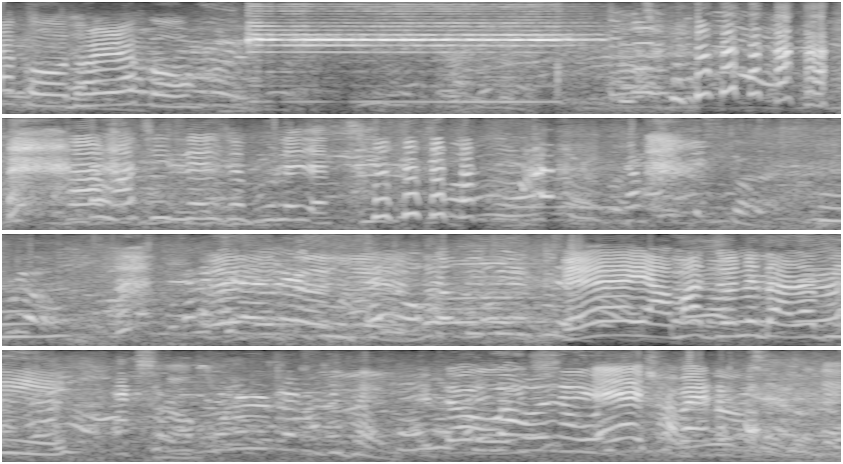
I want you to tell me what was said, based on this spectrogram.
রাখো ধরে রাখো। ভুলে যাচ্ছি। এই আমার জন্য দাঁড়াবি। এটা ঐশী এই সবাই একটা ফটো তুলে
